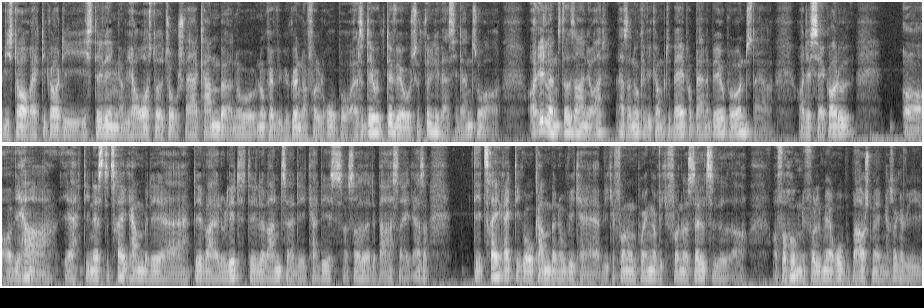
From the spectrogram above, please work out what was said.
vi står rigtig godt i, i stillingen, og vi har overstået to svære kampe, og nu, nu kan vi begynde at få ro på. Altså det, det vil jo selvfølgelig være sit ansvar, og, og et eller andet sted så har han jo ret. Altså nu kan vi komme tilbage på Bernabeu på onsdag, og, og det ser godt ud. Og, og vi har, ja, de næste tre kampe, det er, det er Valladolid, det er Levante, det er Cadiz, og så hedder det Barca, ikke? Altså, det er tre rigtig gode kampe nu, vi kan, vi kan få nogle point, og vi kan få noget selvtillid, og, og forhåbentlig få lidt mere ro på bagsmækken, og så kan vi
